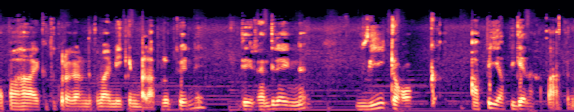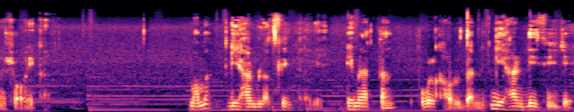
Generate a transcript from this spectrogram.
අපහා එකතු කරගන්න තමයි මේකින් බලාපොරොත්තු වෙන්නේ. ඉති රැඳිල ඉන්න වීටෝක් අපි අපි ගැන කතා කරන ශෝ එක. මම ගිහන් බ්ලොත් සිංහලගේ එමනත්තම් පොල් කවුරු දන්න? ගිහන් ඩීසිජේ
